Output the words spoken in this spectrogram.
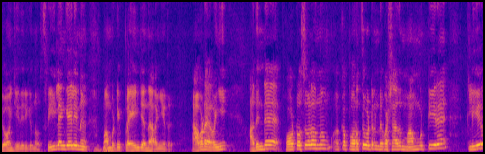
ജോയിൻ ചെയ്തിരിക്കുന്നു. ശ്രീലങ്കയിൽ നിന്ന് മമ്മൂട്ടി പ്ലെയിൻ ചെന്ന് ഇറങ്ങിയത്. അവിടെ ഇറങ്ങി അതിന്റെ ഫോട്ടോസുകളൊന്നും ഒക്കെ പുറത്ത് വിട്ടിട്ടുണ്ട്. പക്ഷേ അത് മമ്മൂട്ടിയുടെ ക്ലിയർ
